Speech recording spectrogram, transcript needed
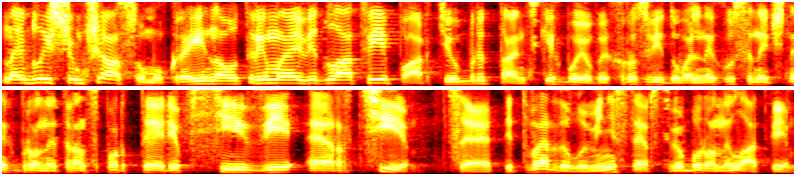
Найближчим часом Україна отримає від Латвії партію британських бойових розвідувальних гусеничних бронетранспортерів CVRT. Це підтвердило міністерстві оборони Латвії.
